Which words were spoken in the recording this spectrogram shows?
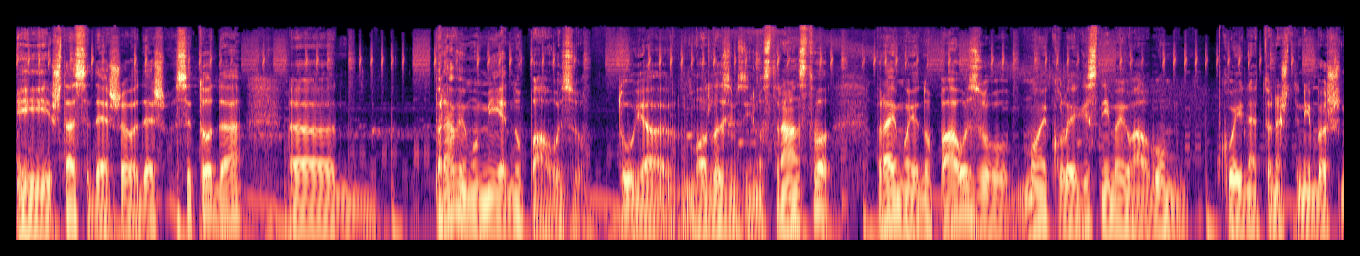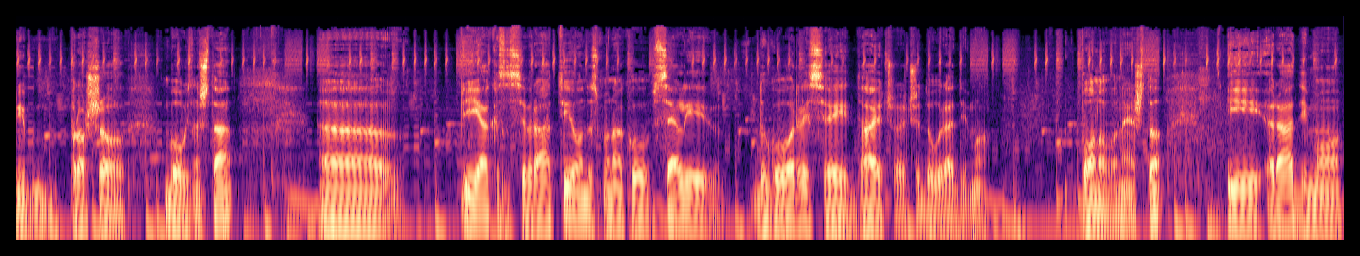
i šta se dešava? Dešava se to da e, pravimo mi jednu pauzu. Tu ja odlazim za inostranstvo pravimo jednu pauzu moje kolege snimaju album koji neto nešto nije baš ni prošao bog zna šta. E, i ja kad sam se vratio onda smo onako seli dogovorili se ej daj čoveče da uradimo ponovo nešto. I radimo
